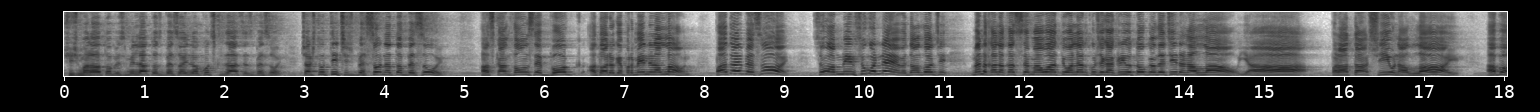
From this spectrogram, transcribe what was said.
Qysh more ato bismillah ato s'besojnë, do kutë s'këta se s'besojnë. Qashtu ti qysh beson, ato besojnë. As kanë thonë se bog, ato nuk e përmenin Allahun. Po ato e besojnë, se o mi sikur neve, do të thonë që men khalakas semawati wal ard kush e ka kriju tokën dhe qiellin Allahu. Ja, për ata shiun Allahi. Apo,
